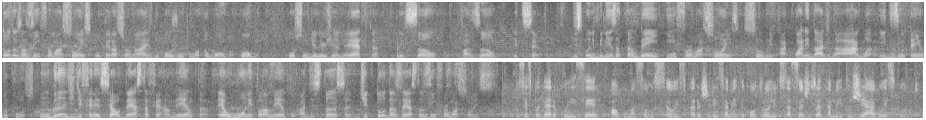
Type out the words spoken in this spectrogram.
todas as informações operacionais do conjunto motobomba, como consumo de energia elétrica, pressão, vazão, etc. Disponibiliza também informações sobre a qualidade da água e desempenho do poço. Um grande diferencial desta ferramenta é o monitoramento à distância de todas estas informações. Vocês puderam conhecer algumas soluções para gerenciamento e controle de estações de tratamento de água e esgoto.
